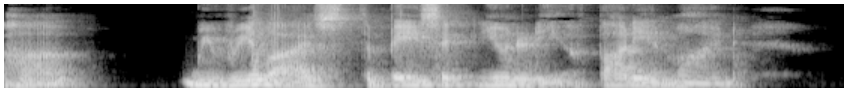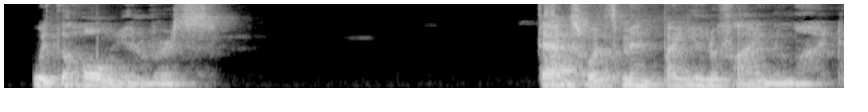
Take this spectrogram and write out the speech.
Uh, we realize the basic unity of body and mind with the whole universe. That's what's meant by unifying the mind.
